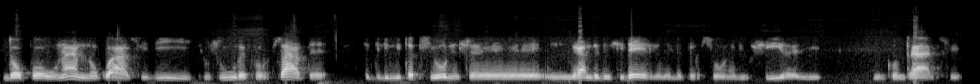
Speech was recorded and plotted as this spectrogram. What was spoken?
dopo un anno quasi di chiusure forzate e di limitazioni c'è un grande desiderio delle persone di uscire, di, incontrarsi.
